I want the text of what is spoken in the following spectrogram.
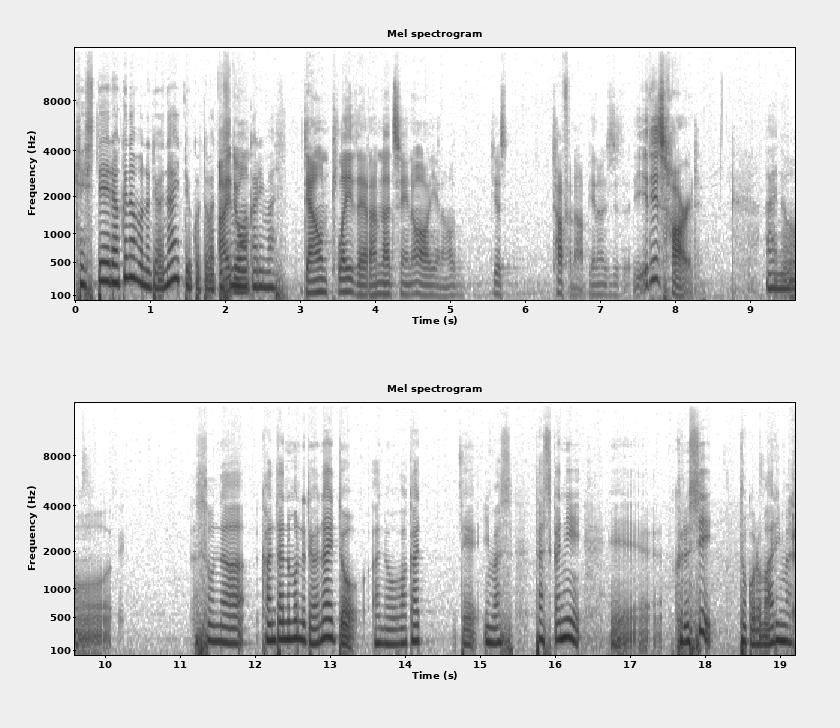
決して楽なものではないということは私も分かります。Saying, あのそんな簡単なものではないとあの分かっています。確かに、えー、苦しいところもあります。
